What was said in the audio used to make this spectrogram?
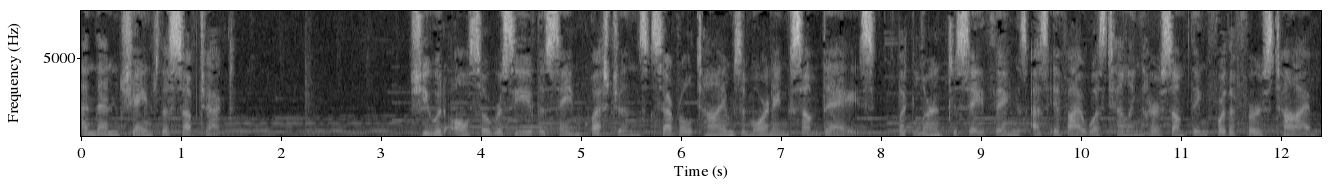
and then change the subject. She would also receive the same questions several times a morning some days, but learned to say things as if I was telling her something for the first time.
